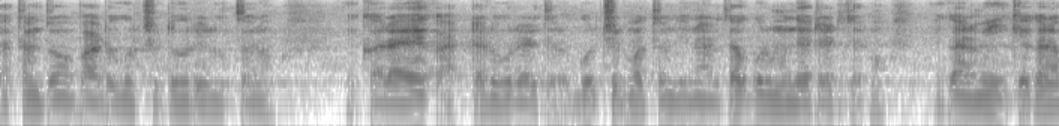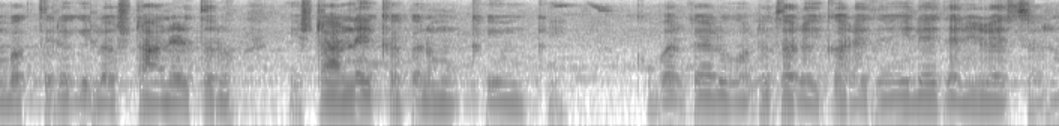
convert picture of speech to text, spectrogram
రథంతో పాటు గుర్చుట్టు కూడా ఇరుగుతారు ఇక్కడ అట్టడు కూడా పెడతారు. గుర్చుడు మొత్తం తినడతారు గుడి ముందట ఎడతారు ఇక్కడ మీకు ఎక్కడ భక్తులకి ఇట్లా స్టాండ్ పెడతారు. ఈ స్టాండ్లో ఇక్కడ ముక్కి ముక్కి కొబ్బరికాయలు కొట్టుతారు. ఇక్కడైతే వీళ్ళైతే నిలవేస్తారు.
